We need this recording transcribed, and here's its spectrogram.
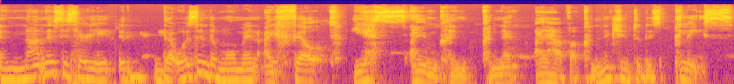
and not necessarily it, that wasn't the moment I felt yes, I am con- connect. I have a connection to this place,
